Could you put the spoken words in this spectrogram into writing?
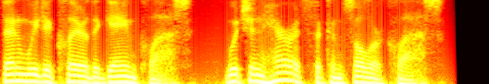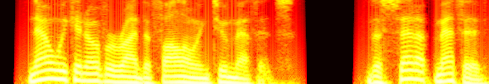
Then we declare the game class, which inherits the consoler class. Now we can override the following two methods. The setup method,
